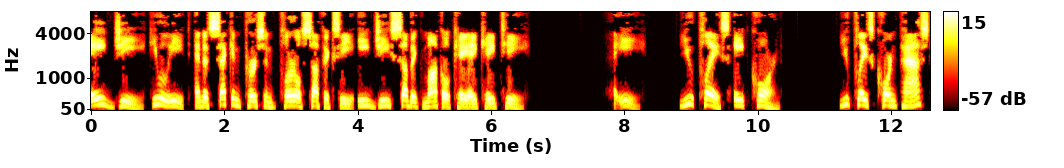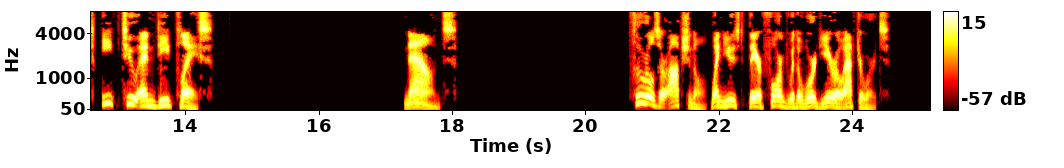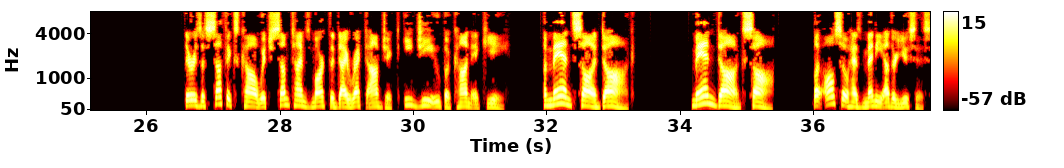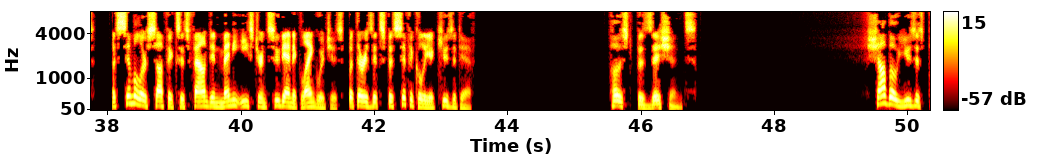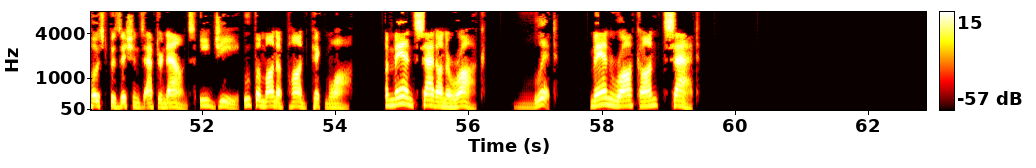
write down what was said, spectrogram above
ag, he will eat, and a second-person plural suffix e e.g. subik makal kakt. e. You place, ate corn. You place corn past? Eat to nd place. Nouns Plurals are optional, when used, they are formed with a word yero afterwards. There is a suffix ka which sometimes mark the direct object, e.g. upa kan ikyi. A man saw a dog. Man dog saw, but also has many other uses. A similar suffix is found in many Eastern Sudanic languages, but there is it specifically accusative. Postpositions Shabo uses postpositions after nouns, e.g., upamana pond pik moi. A man sat on a rock. Lit. Man rock on, sat.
